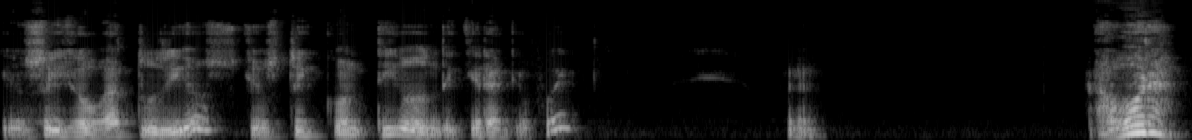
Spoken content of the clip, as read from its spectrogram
yo soy Jehová tu Dios, yo estoy contigo donde quiera que fuere. ¿Eh? Ahora.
